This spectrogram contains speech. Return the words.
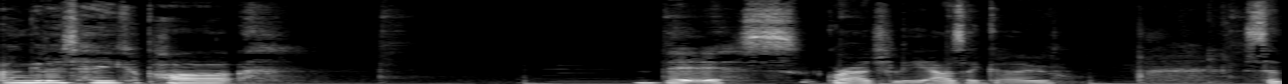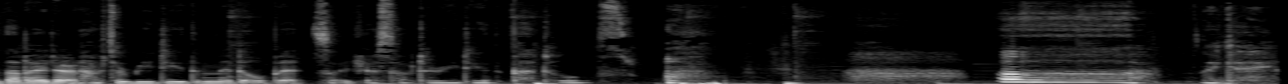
I'm going to take apart this gradually as I go so that I don't have to redo the middle bits, I just have to redo the petals. uh, okay,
